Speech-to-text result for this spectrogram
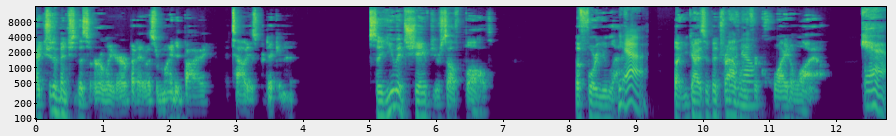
I should have mentioned this earlier, but I was reminded by Italia's predicament. So, you had shaved yourself bald before you left. Yeah. But you guys have been oh, traveling no. for quite a while. Yeah.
